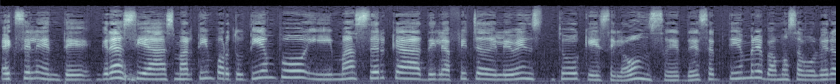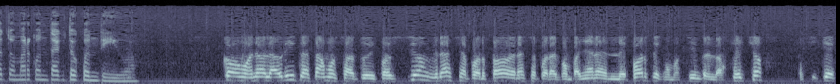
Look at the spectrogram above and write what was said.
Excelente. Gracias, Martín, por tu tiempo y más cerca de la fecha del evento, que es el 11 de septiembre, vamos a volver a tomar contacto contigo. Como no, Laurita, estamos a tu disposición. Gracias por todo, gracias por acompañar el deporte, como siempre lo has hecho. Así que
